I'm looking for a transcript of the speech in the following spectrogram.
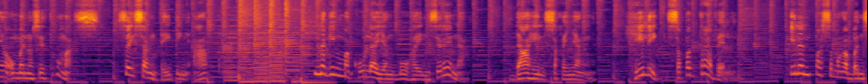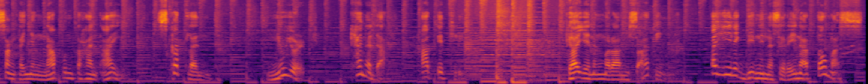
niya umano si Thomas sa isang dating app. Naging makulay ang buhay ni Serena dahil sa kanyang hilig sa pag-travel. Ilan pa sa mga bansang kanyang napuntahan ay Scotland, New York, Canada at Italy. Gaya ng marami sa atin, ay hilig din ni na Serena at Thomas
